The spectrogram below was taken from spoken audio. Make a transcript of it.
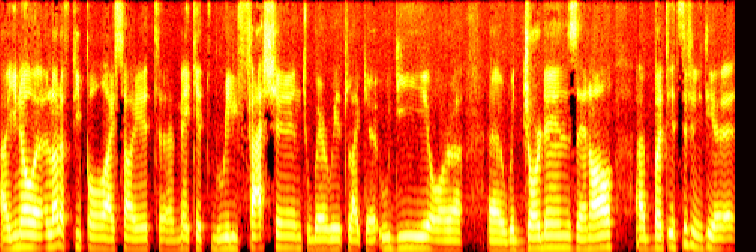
uh, you know, a lot of people I saw it uh, make it really fashion to wear with like a hoodie or uh, uh with Jordans and all. Uh, but it's definitely a,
